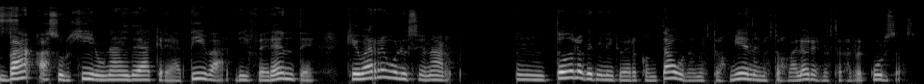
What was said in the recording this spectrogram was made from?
Va a surgir una idea creativa, diferente, que va a revolucionar mm, todo lo que tiene que ver con Tauro, nuestros bienes, nuestros valores, nuestros recursos.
